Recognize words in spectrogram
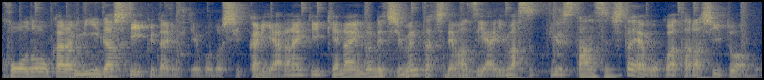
行動から見出していくなりっていうことをしっかりやらないといけないので自分たちでまずやりますっていうスタンス自体は僕は正しいとは思う。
